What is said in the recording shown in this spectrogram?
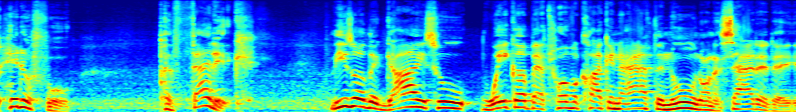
pitiful, pathetic. These are the guys who wake up at 12 o'clock in the afternoon on a Saturday.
